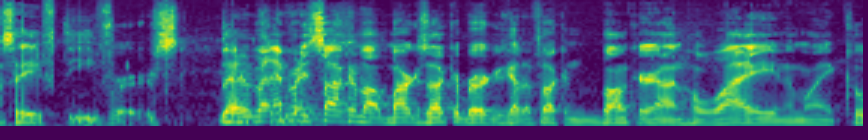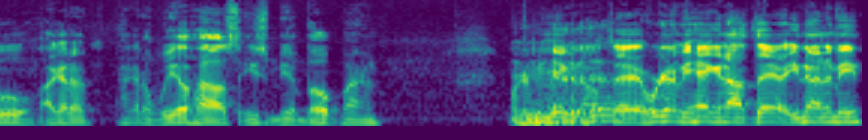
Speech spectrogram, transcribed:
Safety first. Everybody, everybody's talking about Mark Zuckerberg who's got a fucking bunker on Hawaii, and I'm like, cool. I got a I got a wheelhouse. It used to be a boat barn. We're gonna be hanging out there. We're gonna be hanging out there. You know what I mean?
